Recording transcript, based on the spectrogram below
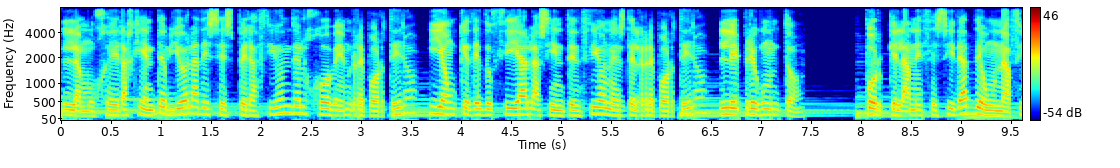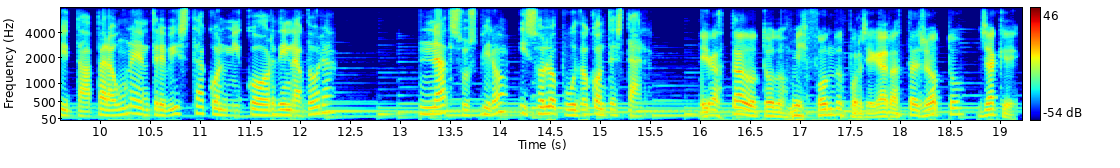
La mujer agente vio la desesperación del joven reportero, y aunque deducía las intenciones del reportero, le preguntó, ¿por qué la necesidad de una cita para una entrevista con mi coordinadora? Nat suspiró, y solo pudo contestar. He gastado todos mis fondos por llegar hasta Yoto, ya que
